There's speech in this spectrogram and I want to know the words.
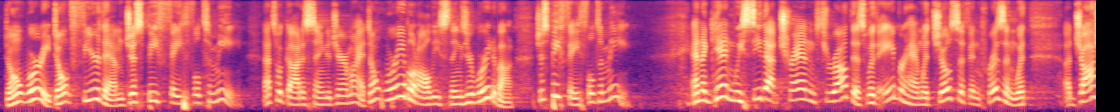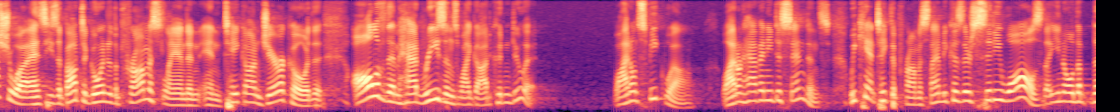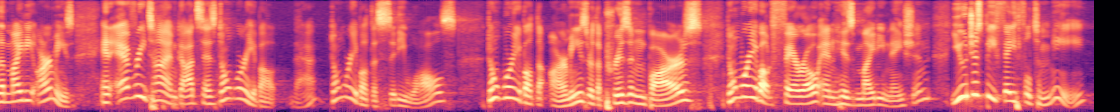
Don't worry. Don't fear them. Just be faithful to me. That's what God is saying to Jeremiah. Don't worry about all these things you're worried about. Just be faithful to me. And again, we see that trend throughout this with Abraham, with Joseph in prison, with uh, Joshua as he's about to go into the promised land and, and take on Jericho. The, all of them had reasons why God couldn't do it. Well, I don't speak well. Well, I don't have any descendants. We can't take the promised land because there's city walls, the, you know, the, the mighty armies. And every time God says, don't worry about that. Don't worry about the city walls. Don't worry about the armies or the prison bars. Don't worry about Pharaoh and his mighty nation. You just be faithful to me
